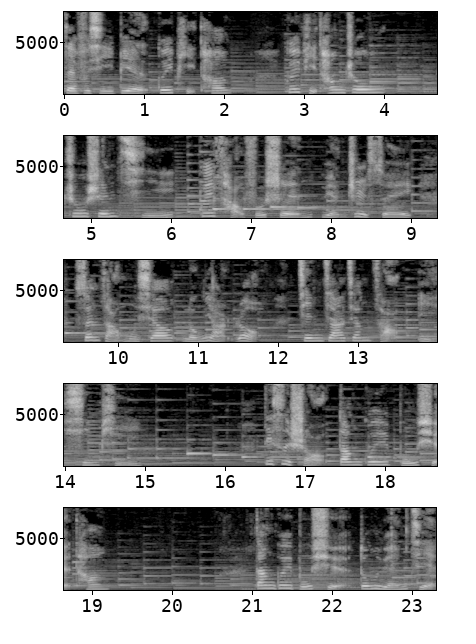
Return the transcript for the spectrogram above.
再复习一遍归脾汤。归脾汤中，猪参芪、归草、茯神、远志随、酸枣、木香、龙眼肉，兼加姜枣益心脾。第四首当归补血汤。当归补血，冬元碱，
